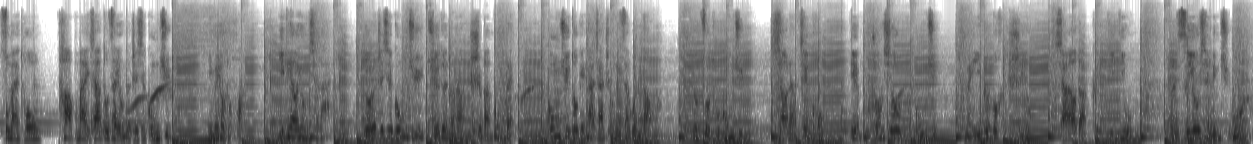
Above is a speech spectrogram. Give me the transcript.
速卖通 top 卖家都在用的这些工具你没有的话一定要用起来。有了这些工具绝对能让你事半功倍。工具都给大家整理在文档了有作图工具销量监控店铺装修等工具每一个都很实用想要的可以滴滴我。粉丝优先领取哦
